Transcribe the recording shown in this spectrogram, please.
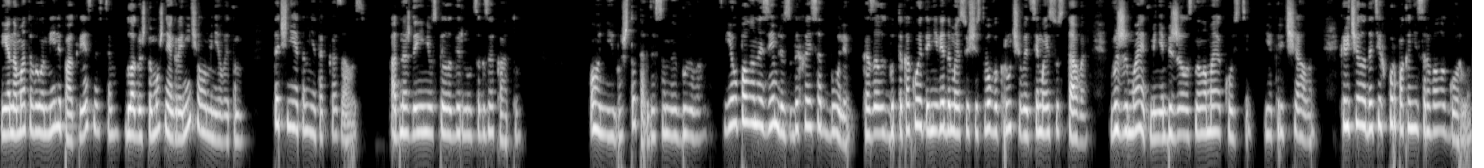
Я наматывала мили по окрестностям, благо что муж не ограничивал меня в этом. Точнее, это мне так казалось. Однажды я не успела вернуться к закату. О небо, что тогда со мной было? Я упала на землю, задыхаясь от боли. Казалось, будто какое-то неведомое существо выкручивает все мои суставы, выжимает меня, безжалостно ломая кости. Я кричала. Кричала до тех пор, пока не сорвала горло.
